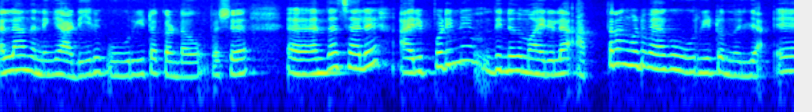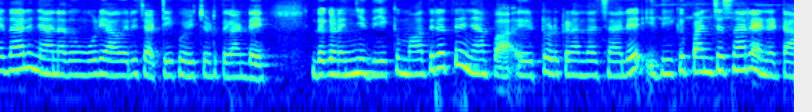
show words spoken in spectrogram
അല്ലാന്നുണ്ടെങ്കിൽ അടിയിൽ കൂറിയിട്ടൊക്കെ ഉണ്ടാവും. പക്ഷേ എന്താ വെച്ചാൽ അരിപ്പൊടിന് ഇതിന്റെ ഒന്നും അത്ര അങ്ങോട്ട് വേഗം ഊറിയിട്ടൊന്നുമില്ല. ഏതായാലും ഞാൻ അതും കൂടി ആ ഒരു ചട്ടിക്ക് ഒഴിച്ചെടുത്ത് കണ്ടേ. ഇതൊക്കെ ഇനി ഇതിക്ക് മധുരത്തിന് ഞാൻ ഇട്ട് കൊടുക്കണം എന്താ വെച്ചാൽ ഇതിക്ക് പഞ്ചസാരയാണ് കേട്ടോ.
